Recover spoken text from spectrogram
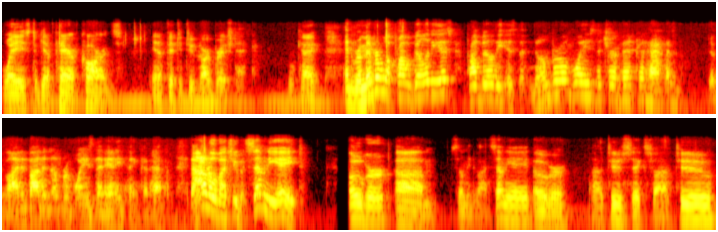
ways to get a pair of cards in a 52 card bridge deck. Okay? And remember what probability is? Probability is the number of ways that your event could happen divided by the number of ways that anything could happen. Now, I don't know about you, but 78 over, um, so let me divide 78 over uh, 2652.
